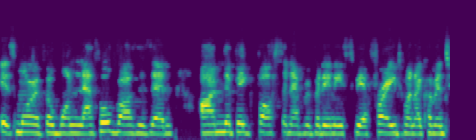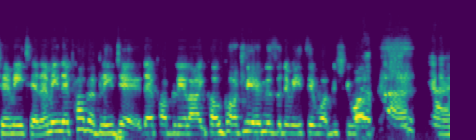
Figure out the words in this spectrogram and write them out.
it's more of a one level rather than I'm the big boss and everybody needs to be afraid when I come into a meeting. I mean, they probably do. They're probably like, oh God, Leona's in a meeting. What does she want? yeah. yeah.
